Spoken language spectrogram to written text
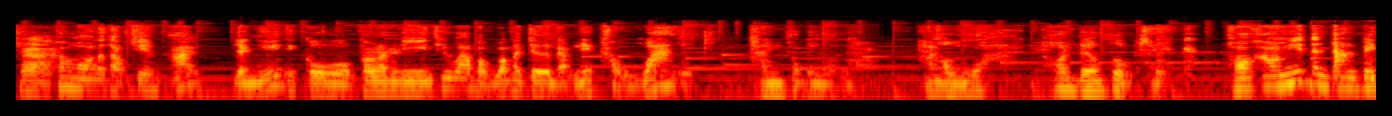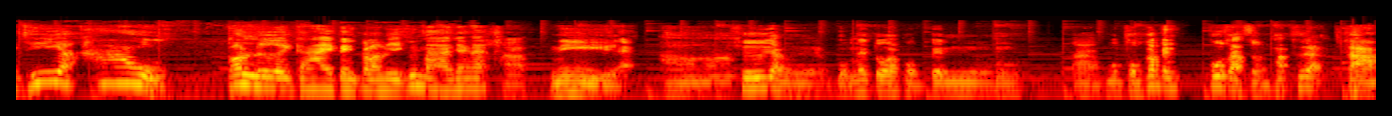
ใช่ถ้ามองระดับเซียนพระอย่างนี้ติโกกรณีที่ว่าบอกว่ามาเจอแบบนี้เขาว่างทันพระองค์นะเขาว่าพอเดิมปลูกเสกเนี่ยพอคราวนี้ดันดันไปเทียบเข้า ก็เลยกลายเป็นกรณีขึ้นมาใช่ไหมครับ นี่แหละอ่าคืออย่างผมในตัวผมเป็น อ่าผมผมก็เป็นผู้สะสมพระเครื่องครับ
